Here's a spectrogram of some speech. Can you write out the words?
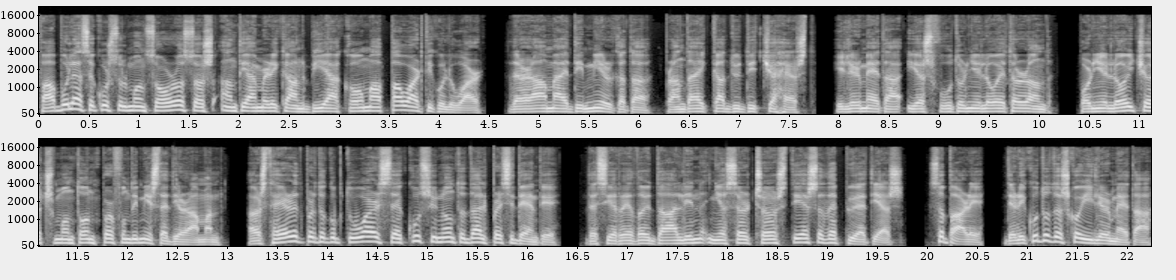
Fabula se kush sulmon Soros është antiamerikan bie akoma pa u artikuluar dhe Rama e di mirë këtë, prandaj ka dy ditë që hesht. Ilir Meta i është futur një loje të rëndë, por një lojë që çmonton përfundimisht Edi Ramën. Është herët për të kuptuar se ku synon të dalë presidenti dhe si rrjedhojë dalin një sërë çështjesh dhe pyetjesh. Së pari, deri ku do të shkojë Ilir Meta?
